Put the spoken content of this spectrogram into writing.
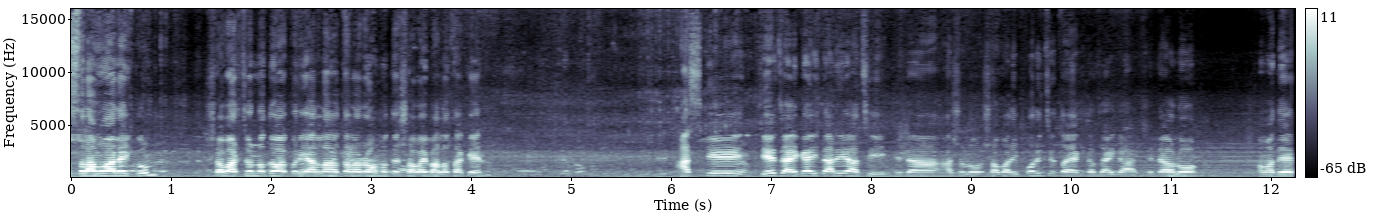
আসসালামু আলাইকুম। সবার জন্য দোয়া করি আল্লাহ তালার রহমতে সবাই ভালো থাকেন। আজকে যে জায়গায় দাঁড়িয়ে আছি এটা আসলে সবারই পরিচিত একটা জায়গা সেটা হলো আমাদের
